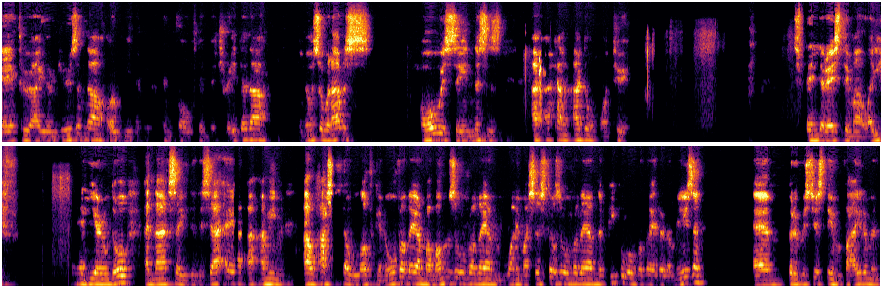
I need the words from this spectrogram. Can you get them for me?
uh, through either using that or being involved in the trade of that. You know, so when I was always saying this is, I, I can't, I don't want to spend the rest of my life here, although in that side of the city, I, I mean, I, I, still love going over there. My mum's over there, and one of my sisters over there, and the people over there are amazing. Um, but it was just the environment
